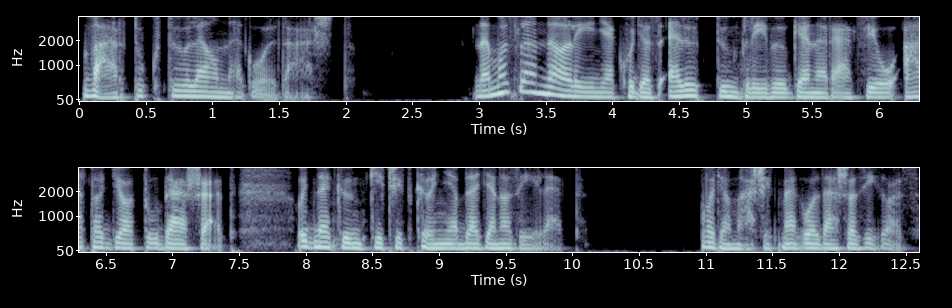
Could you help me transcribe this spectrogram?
Vártuk tőle a megoldást. Nem az lenne a lényeg, hogy az előttünk lévő generáció átadja a tudását, hogy nekünk kicsit könnyebb legyen az élet? Vagy a másik megoldás az igaz,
